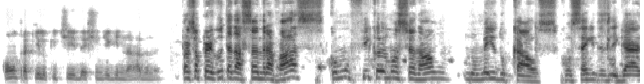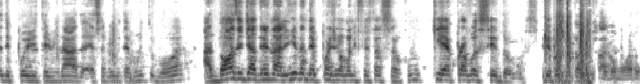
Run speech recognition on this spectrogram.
contra aquilo que te deixa indignado né? Próxima pergunta é da Sandra Vaz. Como fica o emocional no meio do caos? Consegue desligar depois de terminada? Essa pergunta é muito boa. A dose de adrenalina depois de uma manifestação. Como que é para você Douglas? E depois eu, eu demoro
